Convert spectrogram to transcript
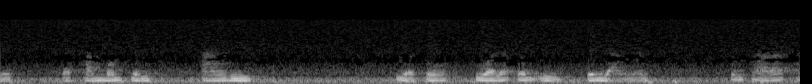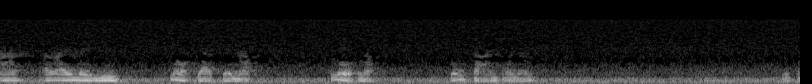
เลยจะทำบำเพ็ญทางดี เพื่อตัวตัวและคนอื่นเป็นอย่างนั้นคุณค่าราคาอะไรไม่มีนอกจากจะนับโลกหนับสงสารเท่านั้นจะท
